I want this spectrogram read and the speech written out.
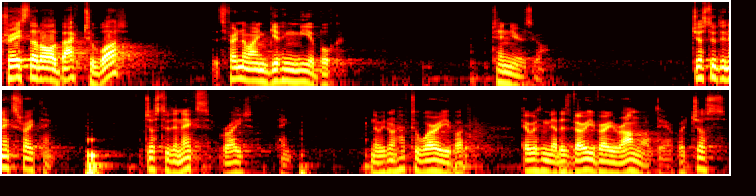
Trace that all back to what? This friend of mine giving me a book 10 years ago. Just do the next right thing. Just do the next right thing. Now, we don't have to worry about everything that is very, very wrong out there, but just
